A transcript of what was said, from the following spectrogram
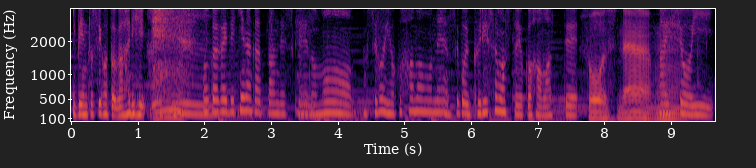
イベント仕事があり、うん。お伺いできなかったんですけれども、すごい横浜もねすごいクリスマスと横浜ってそうですね。うん。相性いい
